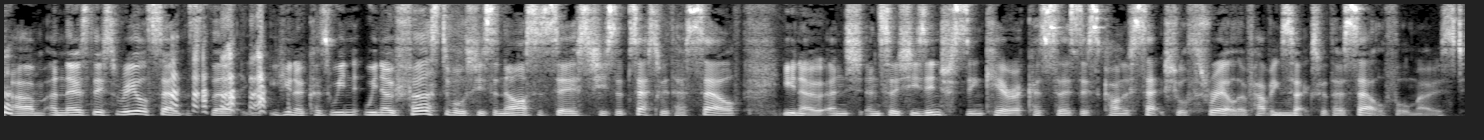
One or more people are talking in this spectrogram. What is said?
um, and there's this real sense that you know because we we know first of all she's a narcissist. She's obsessed with herself, you know, and and so she's interested in Kira because there's this kind of sexual thrill of having sex with herself almost.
